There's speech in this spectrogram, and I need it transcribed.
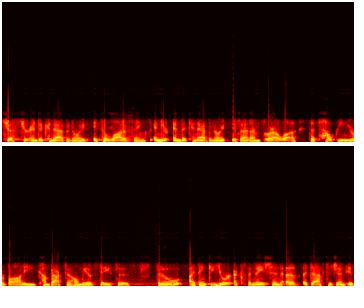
just your endocannabinoid. It's a lot of things, and your endocannabinoid is that umbrella that's helping your body come back to homeostasis. So I think your explanation of adaptogen is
